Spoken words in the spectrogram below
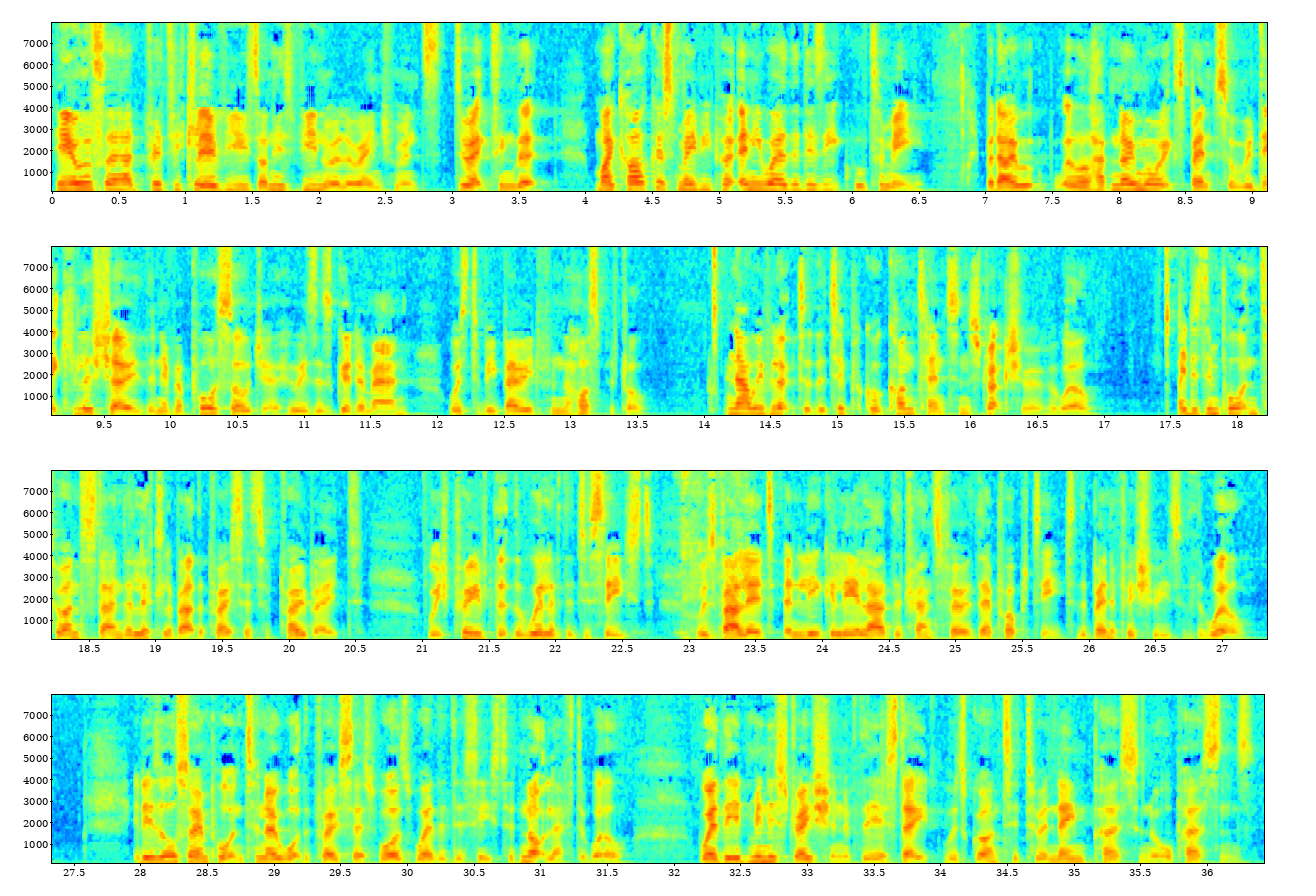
He also had pretty clear views on his funeral arrangements, directing that my carcass may be put anywhere that is equal to me, but I will have no more expense or ridiculous show than if a poor soldier, who is as good a man, was to be buried from the hospital. Now we've looked at the typical content and structure of a will. It is important to understand a little about the process of probate which proved that the will of the deceased was valid and legally allowed the transfer of their property to the beneficiaries of the will. It is also important to know what the process was where the deceased had not left a will, where the administration of the estate was granted to a named person or persons,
